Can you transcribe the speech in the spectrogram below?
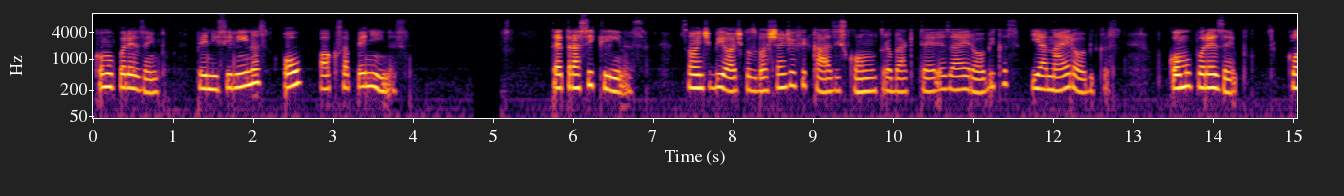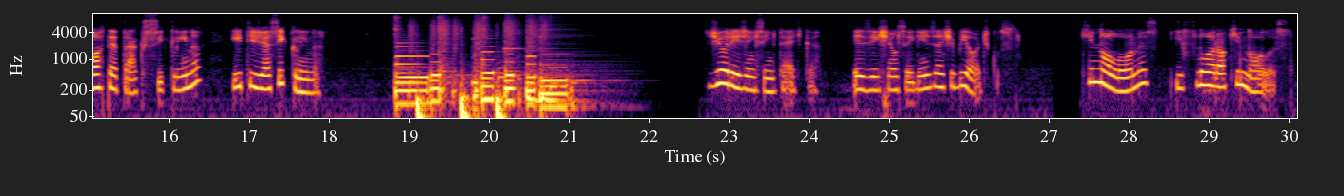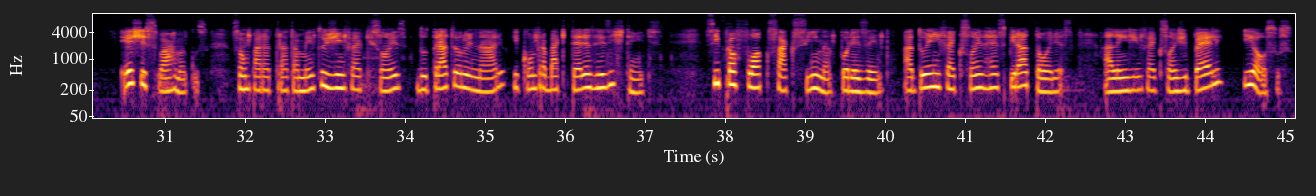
como por exemplo penicilinas ou oxapeninas. Tetraciclinas são antibióticos bastante eficazes contra bactérias aeróbicas e anaeróbicas, como por exemplo clortetraxiclina e tigeciclina. De origem sintética, existem os seguintes antibióticos: quinolonas e fluoroquinolas. Estes fármacos são para tratamentos de infecções do trato urinário e contra bactérias resistentes. Ciprofloxacina, por exemplo, atua em infecções respiratórias, além de infecções de pele e ossos.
